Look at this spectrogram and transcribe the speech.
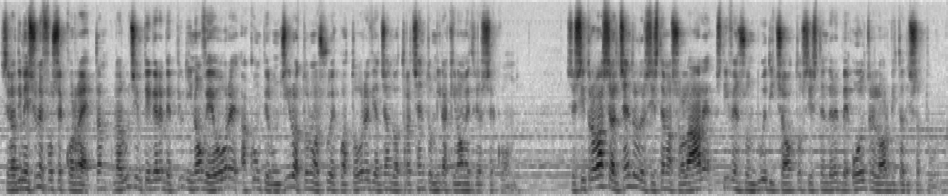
Se la dimensione fosse corretta, la luce impiegherebbe più di 9 ore a compiere un giro attorno al suo equatore viaggiando a 300.000 km al secondo. Se si trovasse al centro del Sistema Solare, Stephenson 2.18 si estenderebbe oltre l'orbita di Saturno.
